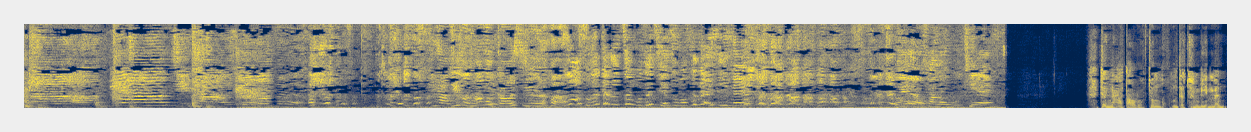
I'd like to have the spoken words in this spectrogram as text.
你怎么那么高兴啊？我怎么看到政府的钱怎么不开心呢？月发了五天。这拿到了分红的村民们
